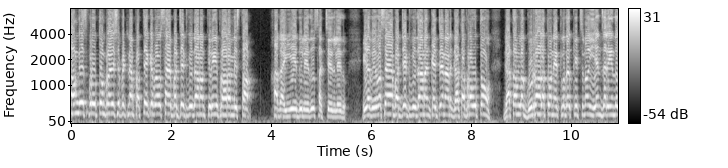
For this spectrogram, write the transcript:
కాంగ్రెస్ ప్రభుత్వం ప్రవేశపెట్టిన ప్రత్యేక వ్యవసాయ బడ్జెట్ విధానం తిరిగి ప్రారంభిస్తాం. అది అయ్యేది లేదు సచ్చేది లేదు. ఇక వ్యవసాయ బడ్జెట్ విధానంకైతే నన్ను గత ప్రభుత్వం గతంలో గుర్రాలతో ఎట్లా దొక్కిచ్చినో ఏం జరిగిందో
